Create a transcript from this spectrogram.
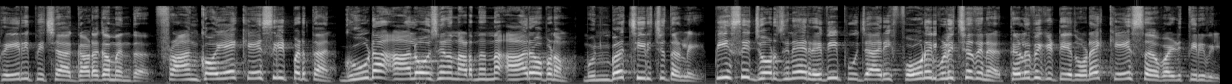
പ്രേരിപ്പിച്ച ഘടകമെന്ത് ഫ്രാങ്കോയെ കേസിൽപ്പെടുത്താൻ ഗൂഢ ആലോചന നടന്നെന്ന ആരോപണം മുൻപ് ചിരിച്ചു തള്ളി പി സി ജോർജിനെ രവി പൂജാരി ഫോണിൽ വിളിച്ചതിന് തെളിവ് കിട്ടിയതോടെ കേസ് വഴിത്തിരിവിൽ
